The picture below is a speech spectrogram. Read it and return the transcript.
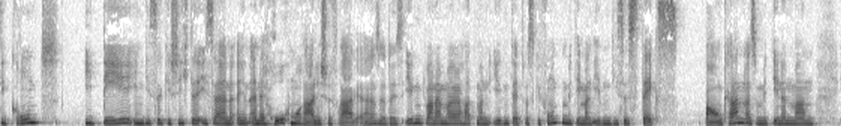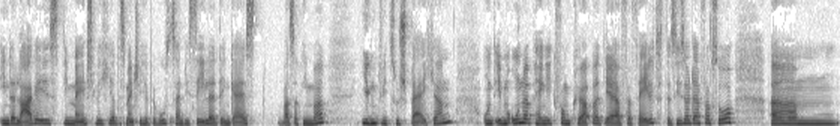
die Grundidee in dieser Geschichte ist ja eine, eine hochmoralische Frage. Also da ist irgendwann einmal hat man irgendetwas gefunden, mit dem man eben diese Stacks bauen kann, also mit denen man in der Lage ist, die menschliche, das menschliche Bewusstsein, die Seele, den Geist, was auch immer, irgendwie zu speichern und eben unabhängig vom Körper, der verfällt, das ist halt einfach so, ähm,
